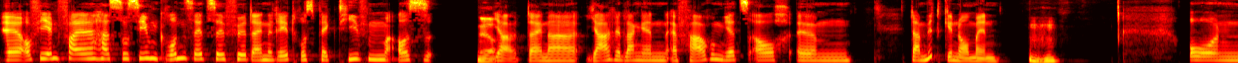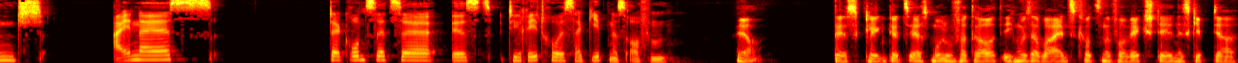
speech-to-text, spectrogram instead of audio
Äh, auf jeden Fall hast du sieben Grundsätze für deine Retrospektiven aus ja. ja deiner jahrelangen Erfahrung jetzt auch ähm, da mitgenommen. Mhm. Und eines der Grundsätze ist, die Retro ist ergebnisoffen. Ja, das klingt jetzt erstmal unvertraut. Ich muss aber eins kurz noch vorwegstellen. Es gibt ja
